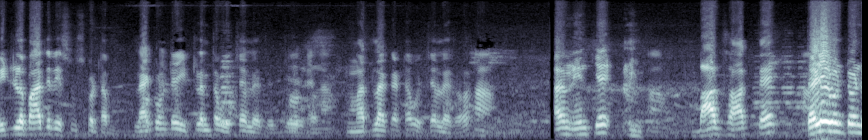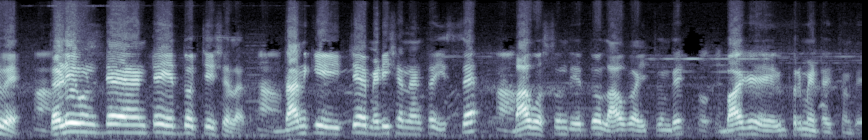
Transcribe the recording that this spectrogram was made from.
బిడ్డల మాదిరి చూసుకుంటాం. లేకుంటే ఇట్లంతా వచ్చలేదు మతలా కట్ట వచ్చలేదు అది నుంచి బాగా సాగితే తడి ఉంటుండే తడి ఉంటే అంటే ఎద్దు వచ్చేసేలా దానికి ఇచ్చే మెడిసిన్ అంటే ఇస్తే బాగా వస్తుంది ఎద్దు లావుగా అవుతుంది బాగా ఇంప్రూవ్మెంట్ అవుతుంది.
